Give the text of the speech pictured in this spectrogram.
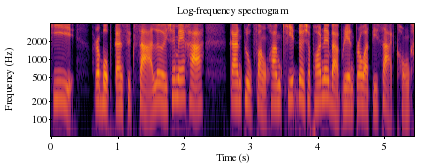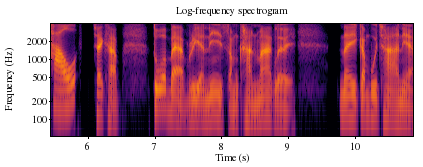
ที่ระบบการศึกษาเลยใช่ไหมคะ การปลูกฝังความคิดโดยเฉพาะในแบบเรียนประวัติศาสตร์ของเขา ใช่ครับ ตัวแบบเรียนนี่สำคัญมากเลย ในกัมพูชาเนี่ย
